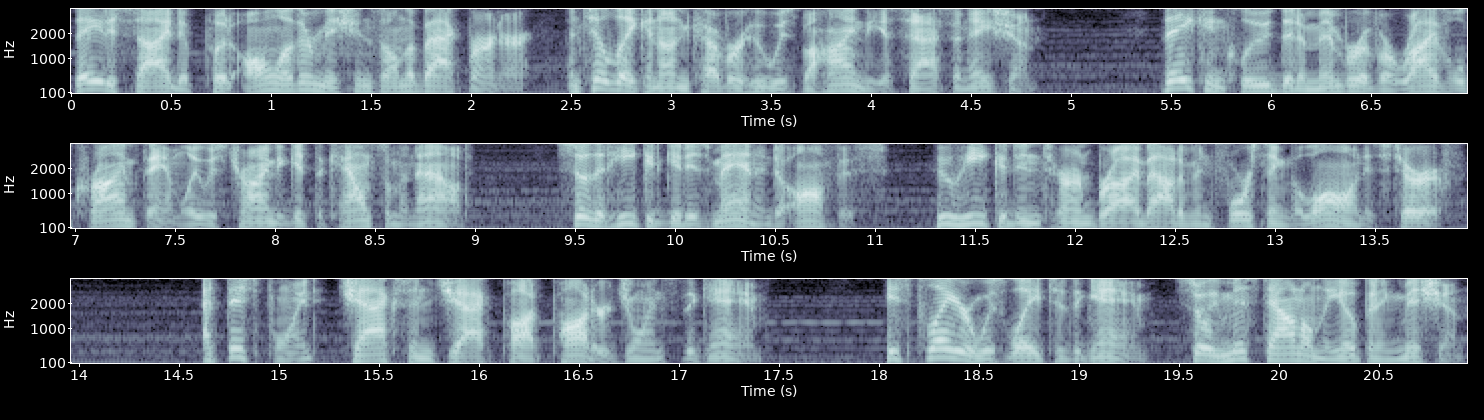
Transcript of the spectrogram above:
they decide to put all other missions on the back burner until they can uncover who was behind the assassination. They conclude that a member of a rival crime family was trying to get the councilman out so that he could get his man into office, who he could in turn bribe out of enforcing the law on his turf. At this point, Jackson Jackpot Potter joins the game. His player was late to the game, so he missed out on the opening mission,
